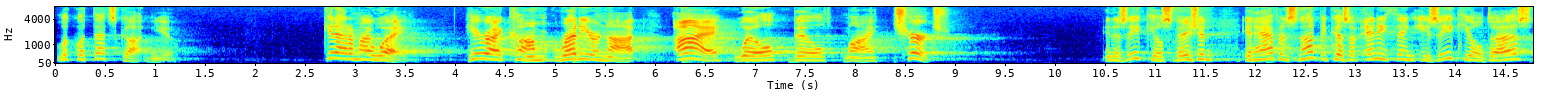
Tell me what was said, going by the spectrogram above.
Look what that's gotten you. Get out of my way. Here I come, ready or not, I will build my church. In Ezekiel's vision, it happens not because of anything Ezekiel does,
